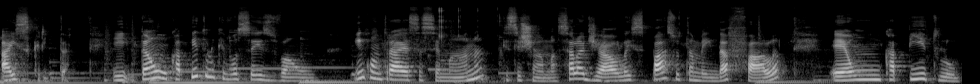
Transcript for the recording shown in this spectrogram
à escrita. Então, o capítulo que vocês vão encontrar essa semana, que se chama Sala de Aula, Espaço também da Fala, é um capítulo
